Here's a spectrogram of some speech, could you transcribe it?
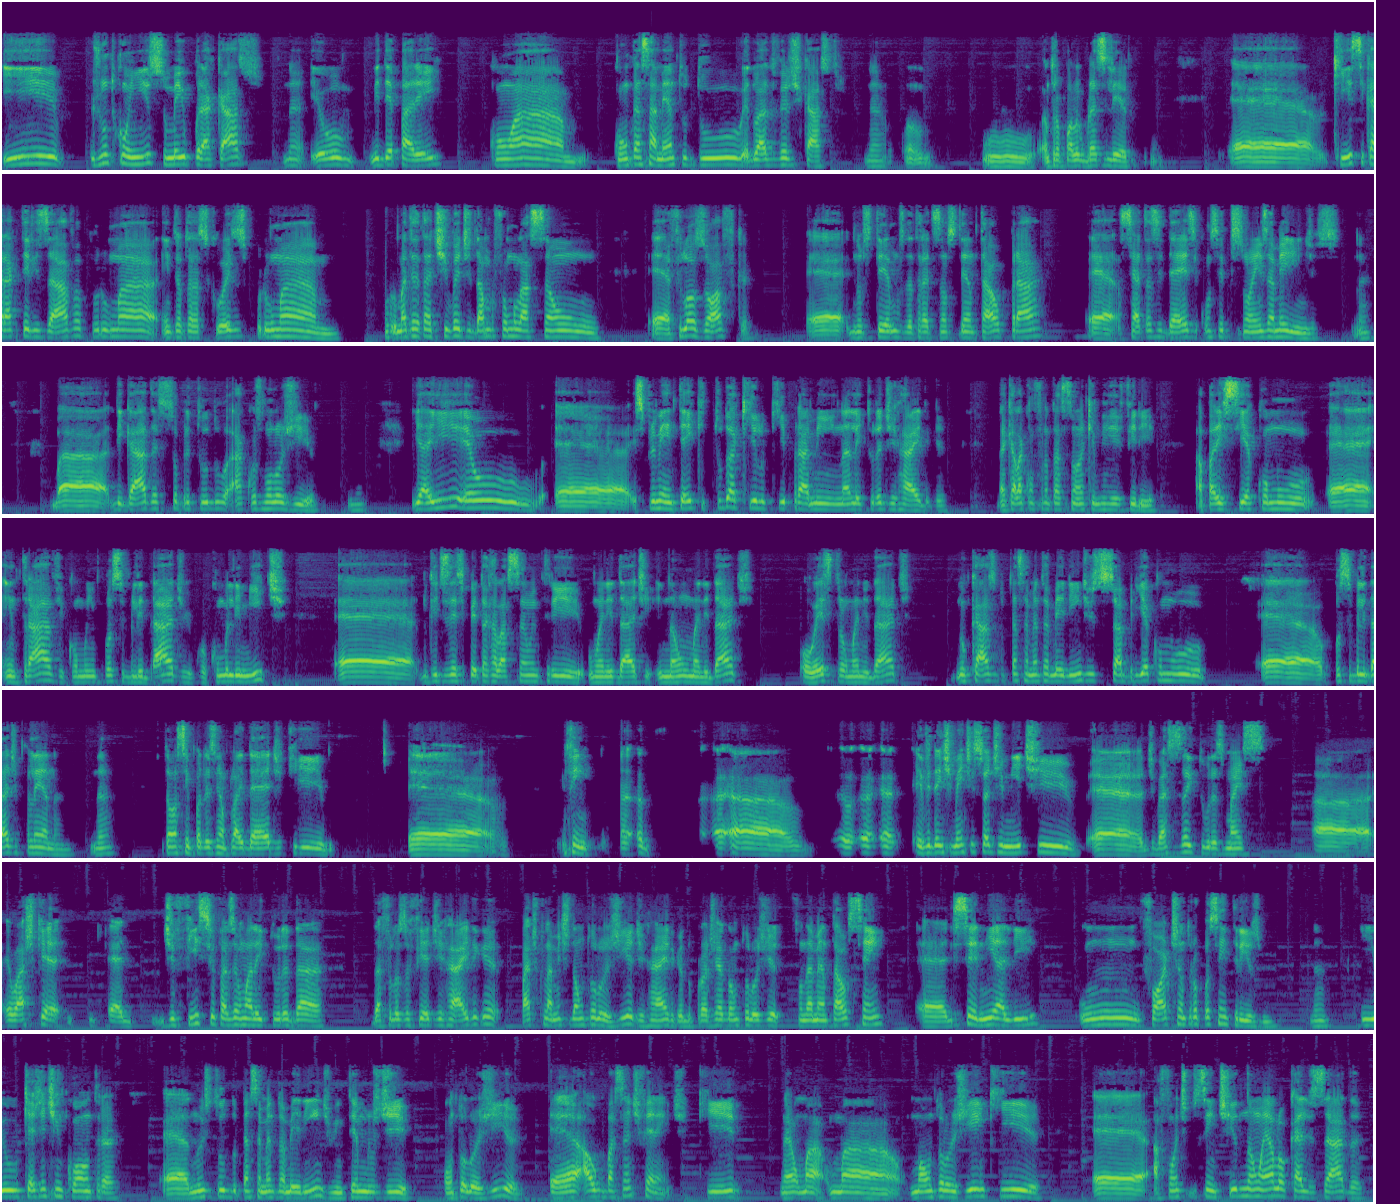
E, junto com isso, meio por acaso, né, eu me deparei com, a, com o pensamento do Eduardo Verde Castro, né, antropólogo brasileiro, é, que se caracterizava por uma, entre outras coisas, por uma, por uma tentativa de dar uma formulação é, filosófica é, nos termos da tradição ocidental para é, certas ideias e concepções ameríndias, né? ligadas sobretudo à cosmologia. Né? E aí eu é, experimentei que tudo aquilo que para mim na leitura de Heidegger, naquela confrontação a que me referi, aparecia como é, entrave, como impossibilidade, como limite é, no que diz respeito à relação entre humanidade e não humanidade, ou extra-humanidade. No caso do pensamento ameríndio, isso se abria como é, possibilidade plena. Né? Então, assim, por exemplo, a ideia de que, é, enfim, evidentemente isso admite é, diversas leituras, mas Uh, eu acho que é, é, difícil fazer uma leitura da, da filosofia de Heidegger, particularmente da ontologia de Heidegger, do projeto da ontologia fundamental, sem é, discernir ali um forte antropocentrismo. Né? E o que a gente encontra é, no estudo do pensamento do ameríndio, em termos de ontologia, é algo bastante diferente, que né, uma, uma, uma ontologia em que é, a fonte do sentido não é localizada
